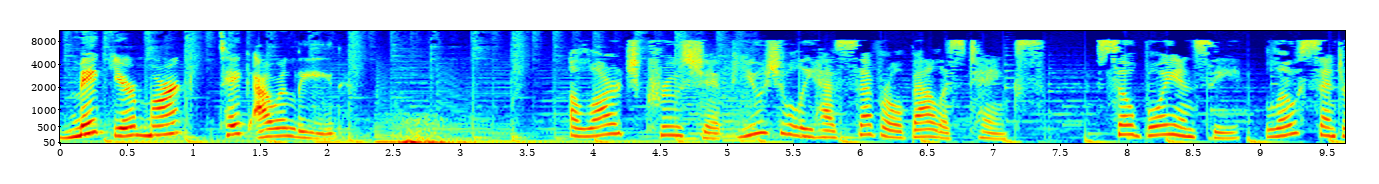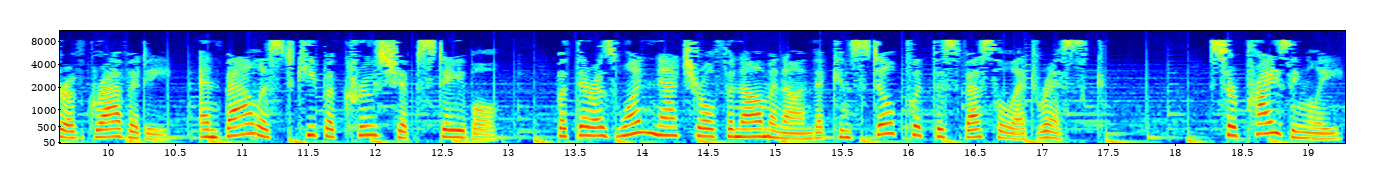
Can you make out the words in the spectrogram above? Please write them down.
Make your mark, take our lead. A large cruise ship usually has several ballast tanks. So buoyancy, low center of gravity, and ballast keep a cruise ship stable. But there is one natural phenomenon that can still put this vessel at risk. Surprisingly,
